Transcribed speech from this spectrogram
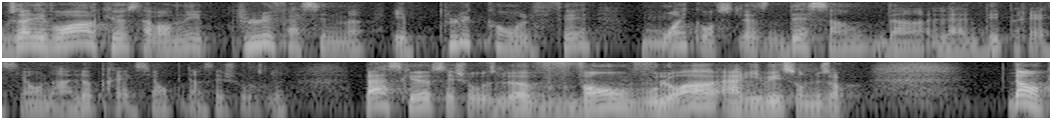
vous allez voir que ça va venir plus facilement. Et plus qu'on le fait, moins qu'on se laisse descendre dans la dépression, dans l'oppression, puis dans ces choses-là parce que ces choses-là vont vouloir arriver sur nous autres. Donc,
